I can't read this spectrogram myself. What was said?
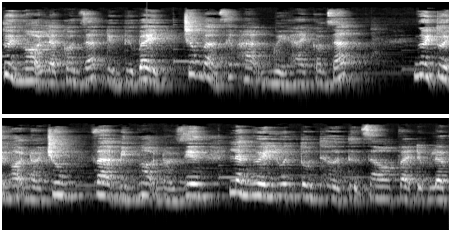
Tuổi Ngọ là con giáp đứng thứ 7 trong bảng xếp hạng 12 con giáp. Người tuổi Ngọ nói chung và Bính Ngọ nói riêng là người luôn tôn thờ tự do và độc lập.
